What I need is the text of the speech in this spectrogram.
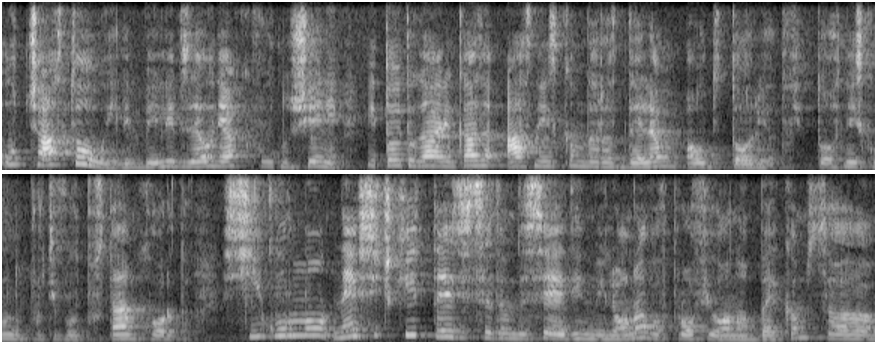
участвал или били взел някакво отношение. И той тогава ни каза, аз не искам да разделям аудиторията си, т.е. не искам да противопоставям хората. Сигурно не всички тези 71 милиона в профила на Бекъм са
